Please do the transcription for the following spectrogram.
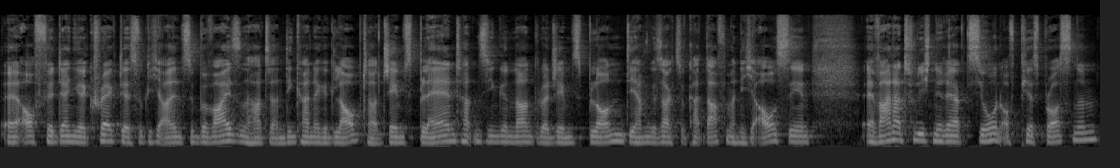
Äh, auch für Daniel Craig, der es wirklich allen zu beweisen hatte, an den keiner geglaubt hat. James Bland hatten sie ihn genannt oder James Blond, die haben gesagt, so darf man nicht aussehen. Er war natürlich eine Reaktion auf Pierce Brosnan.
